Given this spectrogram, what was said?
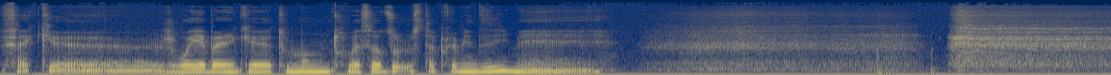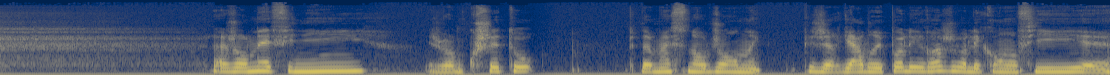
Fait que euh, je voyais bien que tout le monde trouvait ça dur cet après-midi, mais. La journée est finie. Je vais me coucher tôt. Puis demain, c'est une autre journée. Puis je regarderai pas les roches, je vais les confier euh,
